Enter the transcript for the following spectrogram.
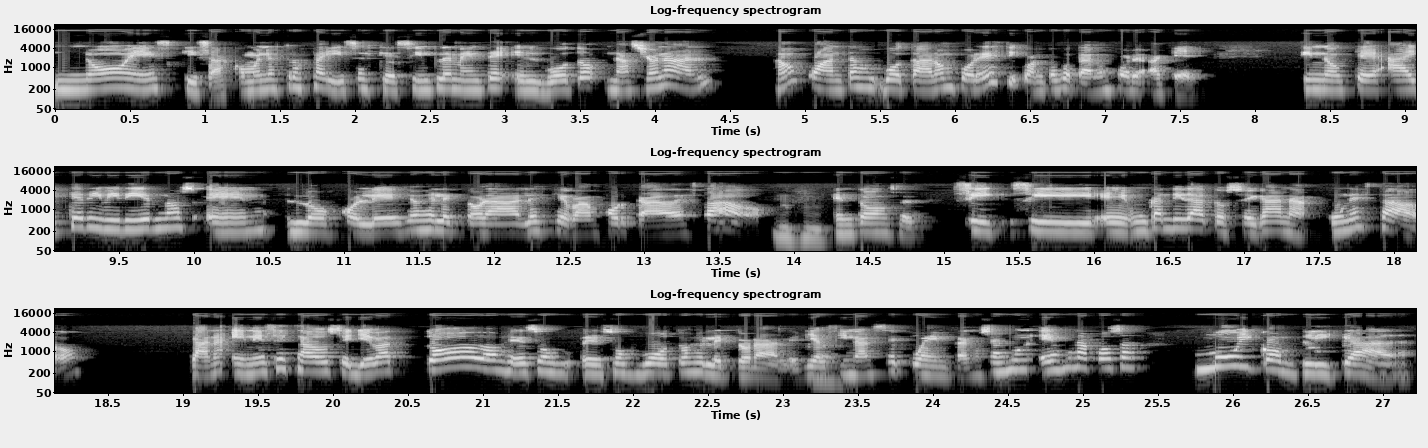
no es quizás como en nuestros países que es simplemente el voto nacional, ¿no? ¿Cuántos votaron por este y cuántos votaron por aquel? Sino que hay que dividirnos en los colegios electorales que van por cada estado. Entonces, si, si eh, un candidato se gana un estado, en ese estado se lleva todos esos, esos votos electorales y al final se cuentan. O sea, es, es una cosa muy complicada.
